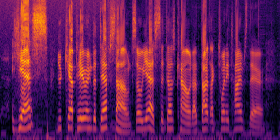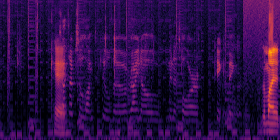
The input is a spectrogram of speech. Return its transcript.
death? Yes! You kept hearing the death sound, so yes, it does count. I died like 20 times there. Okay. That took so long to kill the rhino minotaur pig thing. The Min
